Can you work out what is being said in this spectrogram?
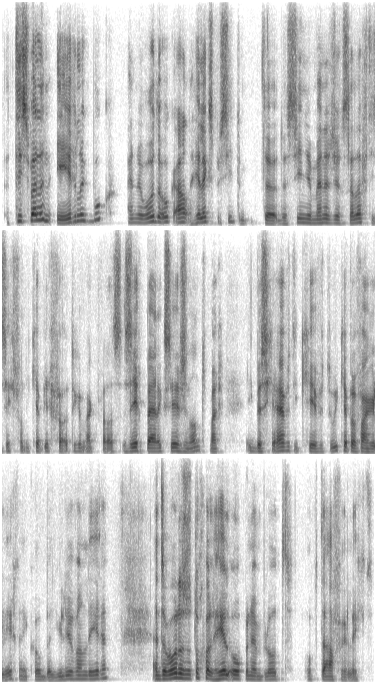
het is wel een eerlijk boek. En er worden ook al heel expliciet, de, de senior manager zelf, die zegt van ik heb hier fouten gemaakt. Dat is zeer pijnlijk, zeer gênant, maar ik beschrijf het, ik geef het toe. Ik heb ervan geleerd en ik hoop dat jullie ervan leren. En dan worden ze toch wel heel open en bloot op tafel gelegd.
